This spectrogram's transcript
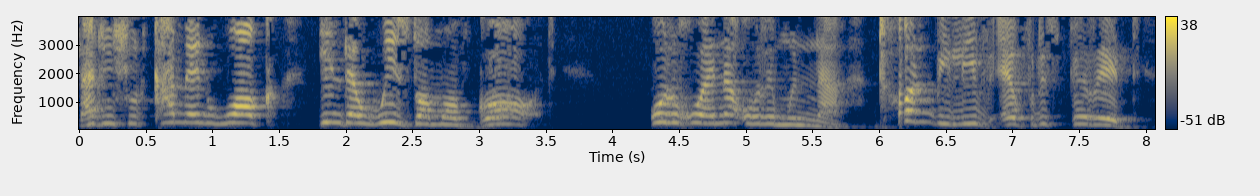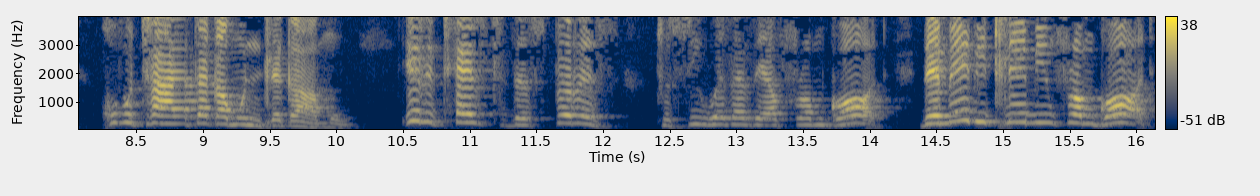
that you should come and walk in the wisdom of god. Don't believe every spirit. Mo e the spirits to see whether they are from god. They may be claiming from god.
